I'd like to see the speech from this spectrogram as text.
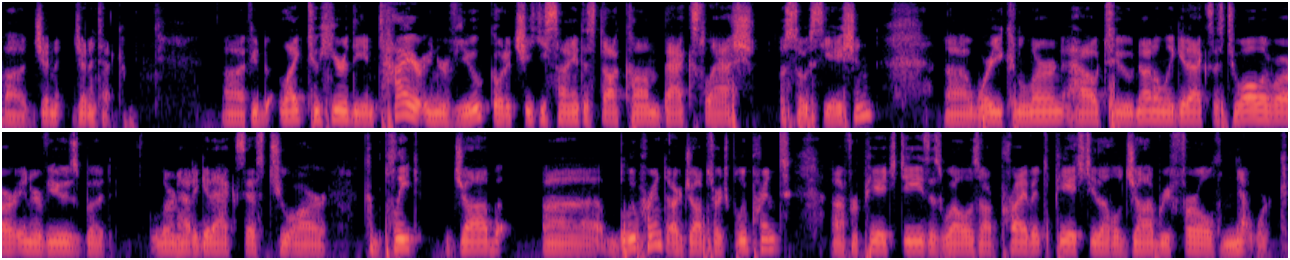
uh, Gen- Genentech. Uh, if you'd like to hear the entire interview, go to cheekyscientist.com backslash association, uh, where you can learn how to not only get access to all of our interviews, but learn how to get access to our complete job uh, blueprint, our job search blueprint uh, for PhDs, as well as our private PhD level job referral network.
